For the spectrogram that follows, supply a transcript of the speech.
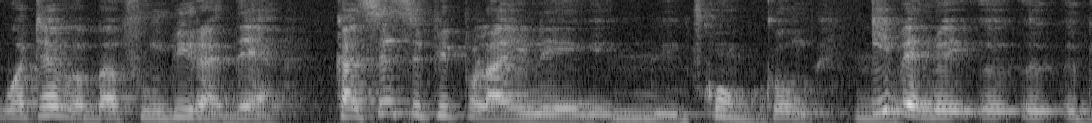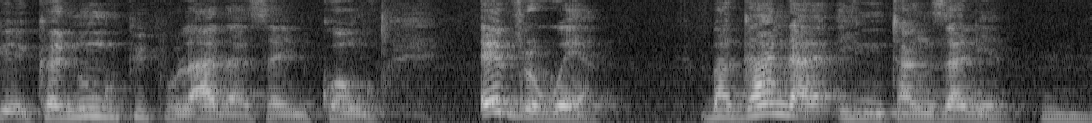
whatever, Bafumbira there. Kasese people are in uh, mm, Congo. Even uh, uh, uh, Kanungu people, others are in Congo. Everywhere. Baganda in Tanzania. Mm.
